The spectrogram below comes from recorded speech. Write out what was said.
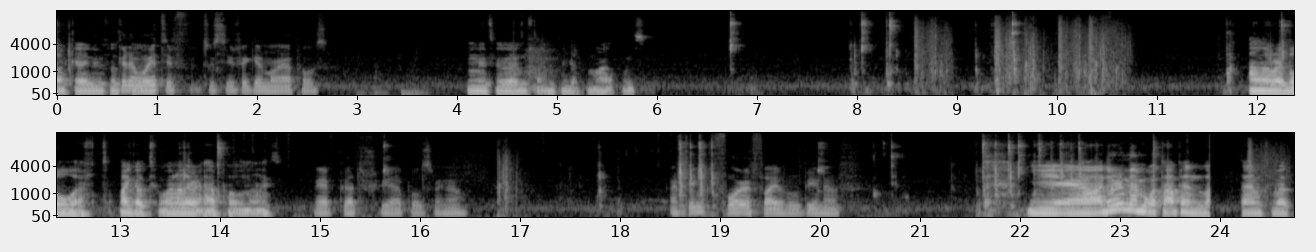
okay, this was Gonna wait if to see if I get more apples. Me too, I'm trying to get more apples. Honorable left. I got to another apple, nice. We have got three apples right now. I think four or five will be enough. Yeah, I don't remember what happened last time, but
